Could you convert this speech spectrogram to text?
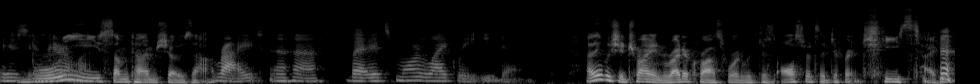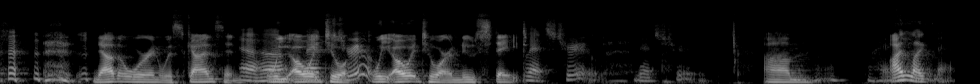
is. Brie sometimes shows up. Right. Uh huh. But it's more likely Edam. I think we should try and write a crossword with just all sorts of different cheese types. now that we're in Wisconsin, Uh-huh, we owe it to true. we owe it to our new state. That's true. That's true. Um, Mhm. hadn't I like that.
